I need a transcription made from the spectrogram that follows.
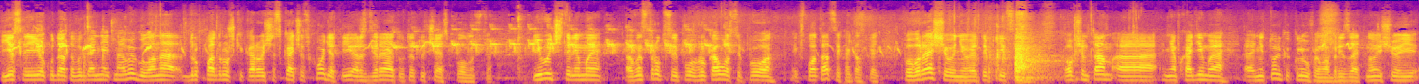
если ее куда-то выгонять на выгул, она друг по дружке, короче, скачет, сходит и раздирает вот эту часть полностью. И вычитали мы э, в инструкции, по, в руководстве по эксплуатации, хотел сказать, по выращиванию этой птицы. В общем, там э, необходимо э, не только клюв им обрезать, но еще и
